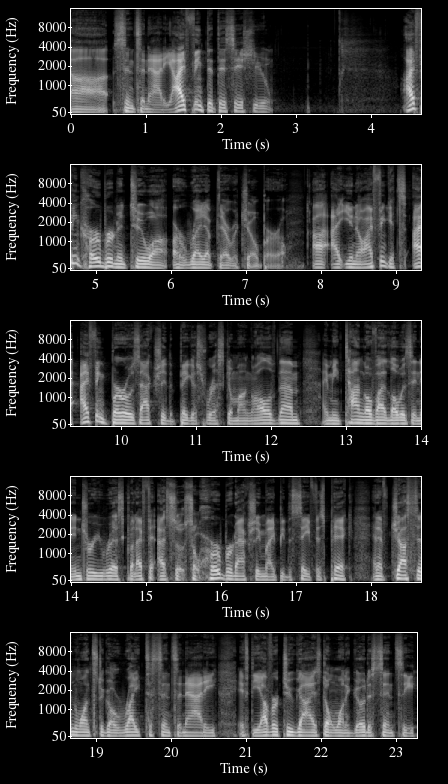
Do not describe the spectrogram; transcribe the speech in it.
uh, Cincinnati. I think that this issue. I think Herbert and Tua are right up there with Joe Burrow. I, you know, I think it's, I, I think Burrow is actually the biggest risk among all of them. I mean, Tagovailoa is an injury risk, but I think so. So Herbert actually might be the safest pick. And if Justin wants to go right to Cincinnati, if the other two guys don't want to go to Cincy,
